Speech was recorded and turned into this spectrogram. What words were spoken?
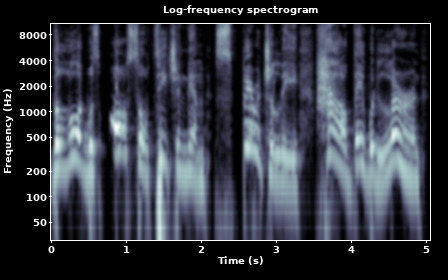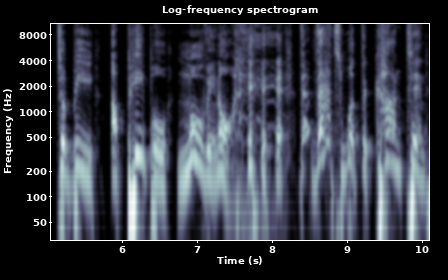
the Lord was also teaching them spiritually how they would learn to be a people moving on. that, that's what the content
